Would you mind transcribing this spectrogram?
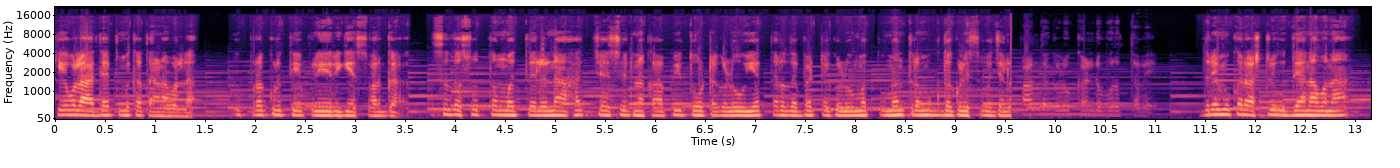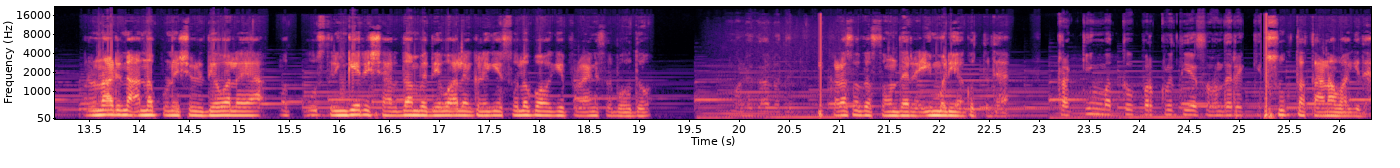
ಕೇವಲ ಆಧ್ಯಾತ್ಮಿಕ ತಾಣವಲ್ಲ ಪ್ರಕೃತಿ ಪ್ರಿಯರಿಗೆ ಸ್ವರ್ಗ ಕಳಸದ ಸುತ್ತಮುತ್ತಲಿನ ಹಚ್ಚ ಹಸಿರಿನ ಕಾಫಿ ತೋಟಗಳು, ಎತ್ತರದ ಬೆಟ್ಟಗಳು ಮತ್ತು ಮಂತ್ರಮುಗ್ಧಗೊಳಿಸುವ ಜಲಪಾತಗಳು ಕಂಡುಬರುತ್ತವೆ. ಕುದುರೆಮುಖ ರಾಷ್ಟ್ರೀಯ ಉದ್ಯಾನವನ, ಹೊರನಾಡಿನ ಅನ್ನಪೂರ್ಣೇಶ್ವರಿ ದೇವಾಲಯ ಮತ್ತು ಶೃಂಗೇರಿ ಶಾರದಾಂಬೆ ದೇವಾಲಯಗಳಿಗೆ ಸುಲಭವಾಗಿ ಪ್ರಯಾಣಿಸಬಹುದು. ಮಳೆಗಾಲದಲ್ಲಿ ಕಳಸದ ಸೌಂದರ್ಯ ಇಮ್ಮಡಿಯಾಗುತ್ತದೆ. ಟ್ರಕ್ಕಿಂಗ್ ಮತ್ತು ಪ್ರಕೃತಿಯ ಸೌಂದರ್ಯಕ್ಕೆ ಸೂಕ್ತ ತಾಣವಾಗಿದೆ.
